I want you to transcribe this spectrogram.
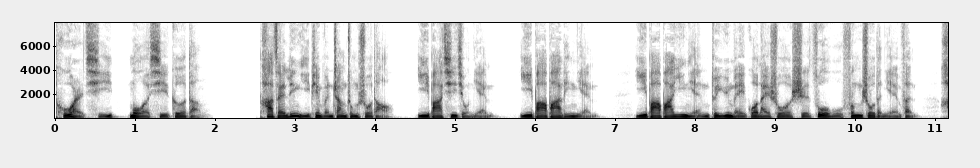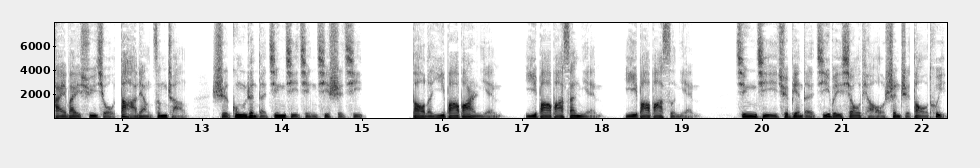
土耳其、墨西哥等。他在另一篇文章中说道：“1879 年、1880年、1881年对于美国来说是作物丰收的年份，海外需求大量增长，是公认的经济景气时期。到了1882年、1883年、1884年，经济却变得极为萧条，甚至倒退。”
